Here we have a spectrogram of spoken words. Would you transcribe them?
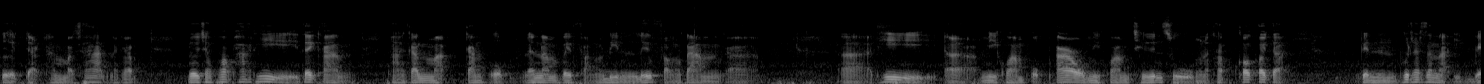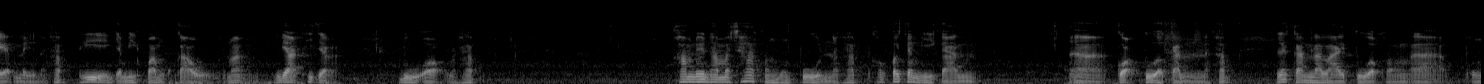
เกิดจากธรรมชาตินะครับ โดยเฉพาะผ้าที่ได้การ ผ่านการหมักการอบ และนำไปฝังดินหรือฝังตามที่มีความอบอ้าวมีความชื้นสูงนะครับ ก็ก็จะเป็นพุทธลักษณะอีกแบบหนึ่งนะครับ ที่จะมีความเก่ามากยากที่จะดูออกนะครับความเป็นธรรมชาติของวงปูนนะครับเขาก็จะมีการเกาะตัวกันนะครับ และการละลายตัวของอผง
